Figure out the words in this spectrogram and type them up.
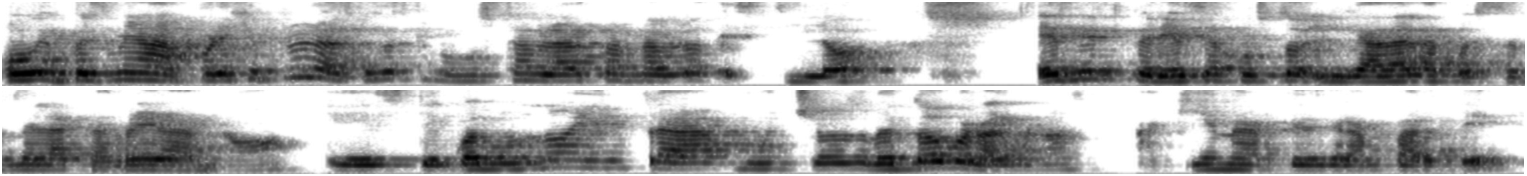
Uy, pues mira, por ejemplo, las cosas que me gusta hablar cuando hablo de estilo es mi experiencia justo ligada a la cuestión de la carrera, ¿no? Este, cuando uno entra mucho, sobre todo, bueno, al menos aquí en artes gran parte,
